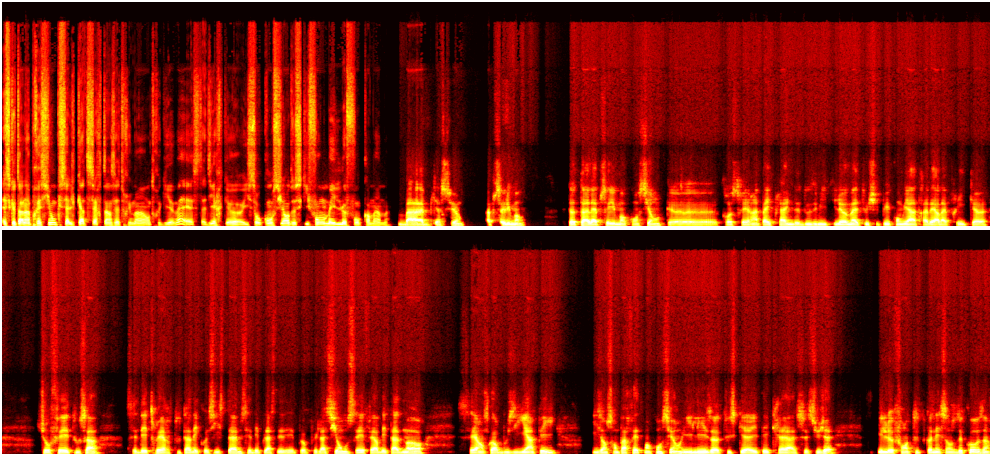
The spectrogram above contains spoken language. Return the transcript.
Est-ce que tu as l'impression que c'est le cas de certains êtres humains entre guillemets, c'est-à-dire qu'ils sont conscients de ce qu'ils font, mais ils le font quand même Bah, bien sûr, absolument. Total, absolument conscient que construire un pipeline de 12 000 km ou je sais plus combien à travers l'Afrique, euh, chauffer tout ça, c'est détruire tout un écosystème, c'est déplacer des populations, c'est faire des tas de morts, c'est encore bousiller un pays. Ils en sont parfaitement conscients. Ils lisent tout ce qui a été créé à ce sujet. Ils le font en toute connaissance de cause. Hein.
